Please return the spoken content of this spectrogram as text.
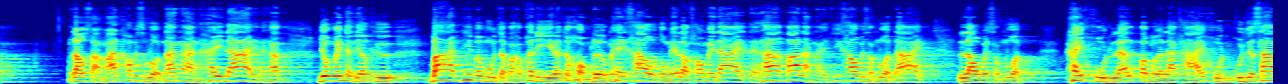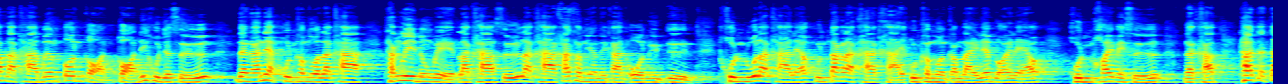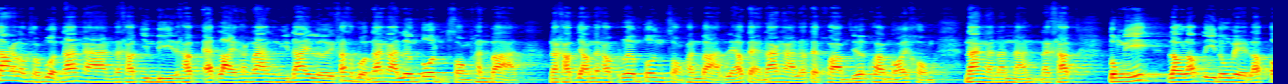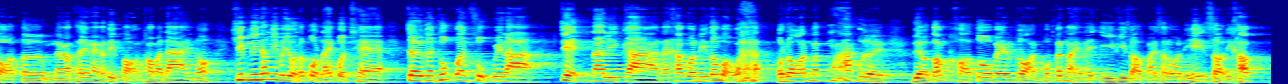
เราสามารถเข้าไปสำรวจหน้างานให้ได้นะครับ ยกเว้นอย่างเดียวคือ บ้านที่ประมูลจากบังคับคดีแล้วเจ้าของเดิมไม่ให้เข้า ตรงนี้เราเข้าไม่ได้ แต่ถ้าบ้านหลังไหนที่เข้าไปสำรวจได้ เราไปสำรวจ ให้คุณและประเมินราคาให้คุณ คุณจะทราบราคาเบื้องต้นก่อน ก่อนที่คุณจะซื้อ ดังนั้นเนี่ยคุณคำนวณราคาทั้งรีโนเวทราคาซื้อราคาค่าธรรมเนียมในการโอนอื่น ๆ คุณรู้ราคาแล้วคุณตั้งราคาขาย คุณคำนวณกำไรเรียบร้อยแล้ว คุณค่อยไปซื้อนะครับถ้าจะจ้างเราสำรวจหน้างานนะครับยินดีนะครับแอดไลน์ข้างล่างตรงนี้ได้เลยค่าสำรวจหน้างานเริ่มต้น 2,000 บาท นะครับย้ำนะครับเริ่มต้น 2,000 บาท แล้วแต่หน้างานแล้วแต่ความเยอะความน้อยของหน้างานนั้นๆนะครับตรงนี้เรารับรีโนเวทรับต่อเติมนะครับถ้ายังไงก็ติดต่อเข้ามาได้เนาะคลิปนี้ถ้ามีประโยชน์แล้วกดไลค์กดแชร์ เจอกันทุกวันศุกร์เวลา7นาฬิกานะครับ วันนี้ต้องบอกว่าร้อนมากๆเลย เดี๋ยวต้องขอตัวไปกันก่อน พบกันใหม่ใน EP ต่อไปสำหรับวันนี้ สวัสดีครับ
